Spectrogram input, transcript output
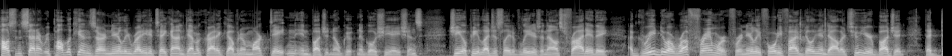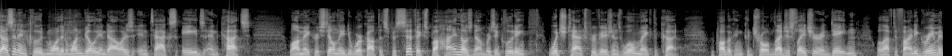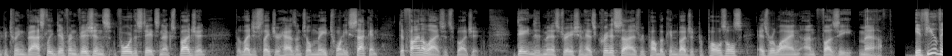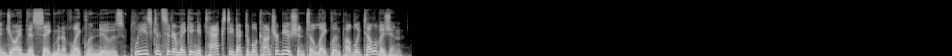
House and Senate Republicans are nearly ready to take on Democratic Governor Mark Dayton in budget negotiations. GOP legislative leaders announced Friday they agreed to a rough framework for a nearly $45 billion two-year budget that doesn't include more than $1 billion in tax aids and cuts. Lawmakers still need to work out the specifics behind those numbers, including which tax provisions will make the cut. Republican-controlled legislature in Dayton will have to find agreement between vastly different visions for the state's next budget. The legislature has until May 22nd to finalize its budget. Dayton's administration has criticized Republican budget proposals as relying on fuzzy math. If you've enjoyed this segment of Lakeland News, please consider making a tax-deductible contribution to Lakeland Public Television.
